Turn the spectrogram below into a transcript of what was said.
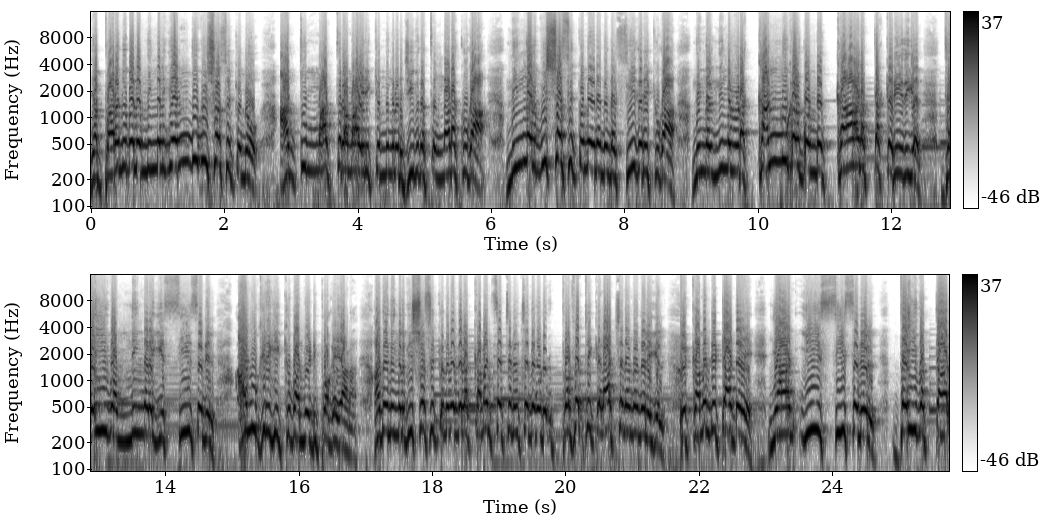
ഞാൻ പറഞ്ഞു പോലെ നിങ്ങൾ എന്തു വിശ്വസിക്കുന്നു അതുമാത്രമായിരിക്കും നിങ്ങളുടെ ജീവിതത്തിൽ നടക്കുക. നിങ്ങൾ വിശ്വസിക്കുന്നതിനെ നിങ്ങൾ സ്വീകരിക്കുക. നിങ്ങൾ നിങ്ങളുടെ കണ്ണുകൾ കൊണ്ട് കാണത്തക്ക രീതിയിൽ ദൈവം നിങ്ങളെ ഈ സീസണിൽ അനുഗ്രഹിക്കുവാൻ വേണ്ടി പോകുകയാണ്. അത് നിങ്ങൾ വിശ്വസിക്കുന്നുവെങ്കിൽ കമന്റ് സെക്ഷനിൽ ചെന്നുകൊണ്ട് ഒരു പ്രൊഫറ്റിക്കൽ ആക്ഷൻ എന്ന നിലയിൽ ഒരു കമന്റ് ഇട്ടാട്ടെ ഞാൻ ഈ സീസണിൽ ദൈവത്താൽ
